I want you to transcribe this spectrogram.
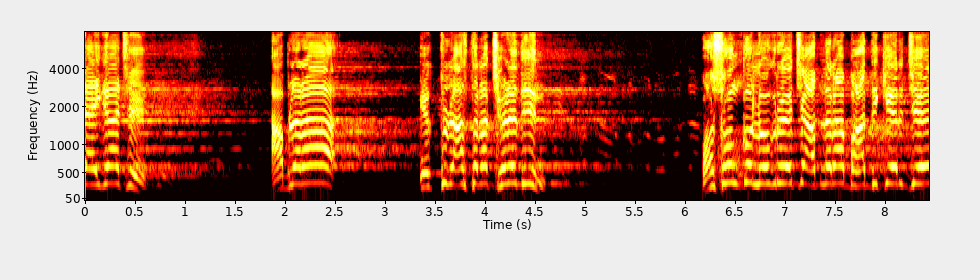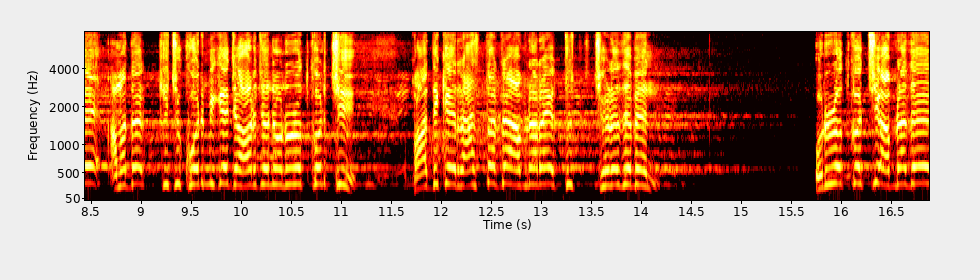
জায়গা আছে। আপনারা একটু রাস্তাটা ছেড়ে দিন। অসংখ্য লোক রয়েছে, আপনারা বাঁদিকের যে আমাদের কিছু কর্মীকে যাওয়ার জন্য অনুরোধ করছি, বাঁদিকের রাস্তাটা আপনারা একটু ছেড়ে দেবেন। অনুরোধ করছি আপনাদের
